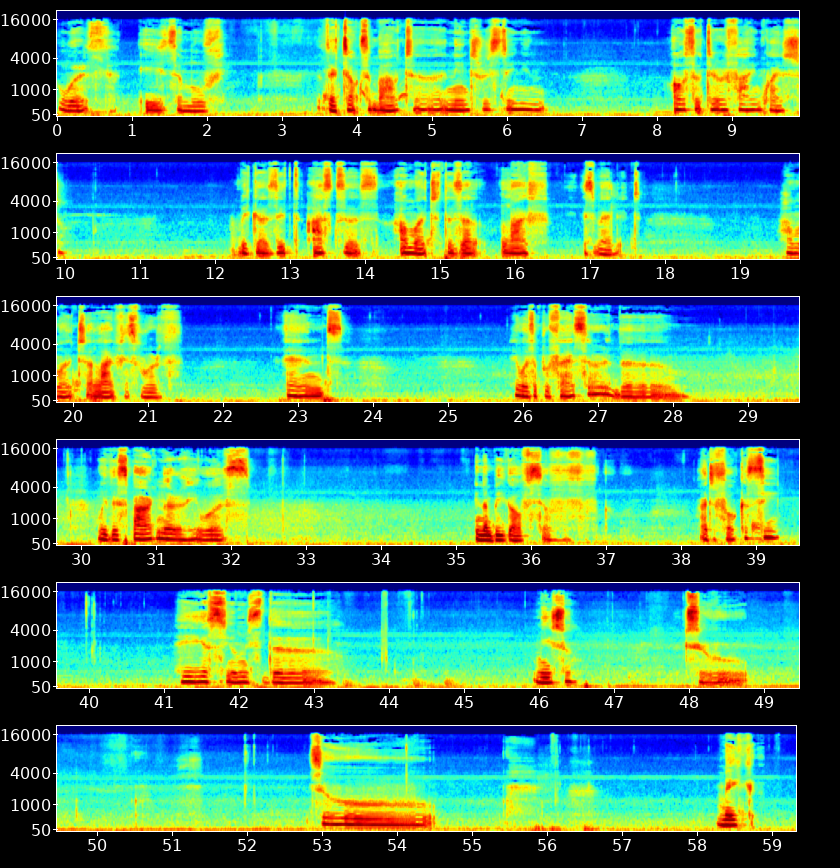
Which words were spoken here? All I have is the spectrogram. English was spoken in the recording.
Worth is a movie that talks about uh, an interesting and also terrifying question because it asks us how much does a life is valued, how much a life is worth. And he was a professor. The, with his partner, he was in a big office of advocacy. He assumes the mission to to make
